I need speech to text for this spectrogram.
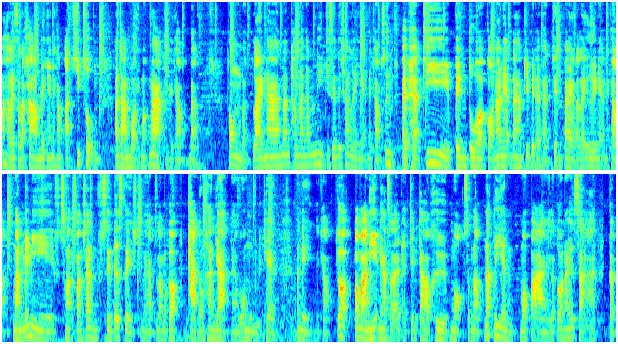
มหาลัยสารคามอะไรเงี้ยนะครับอัดคลิปส่งอาจารย์บ่อยมากๆนะครับแบบ ต้องแบบรายงานนั่นทำรายงานนั่นนี่ presentation อะไรเงี้ยนะครับ ซึ่ง iPad ที่เป็นตัวก่อนหน้านี้นะครับที่เป็น iPad Gen 8 อะไรเอ่ยเนี่ยนะครับ มันไม่มีฟังก์ชัน center stage นะครับ แล้วมันก็ถ่ายค่อนข้างยากนะครับเพราะว่ามุมมันแคบนั่นเองนะครับก็ประมาณนี้นะครับสำหรับ iPad Gen 9 คือเหมาะสำหรับนักเรียนมปลาย แล้วก็นักศึกษาแบบ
